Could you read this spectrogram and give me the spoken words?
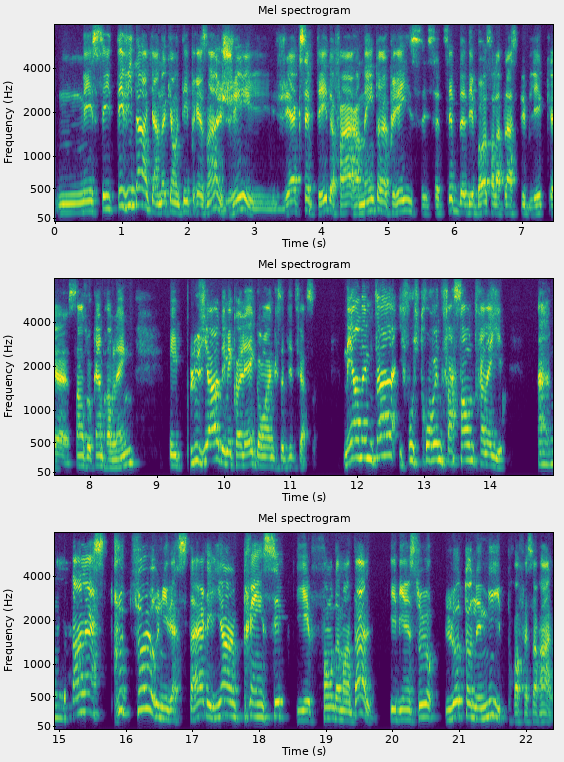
mais c'est évident qu'il y en a qui ont été présents. J'ai accepté de faire à maintes reprises ce type de débat sur la place publique euh, sans aucun problème. Et plusieurs de mes collègues ont accepté de faire ça. Mais en même temps, il faut se trouver une façon de travailler. Euh, mm-hmm. Dans la structure universitaire, il y a un principe qui est fondamental, et bien sûr l'autonomie professorale.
